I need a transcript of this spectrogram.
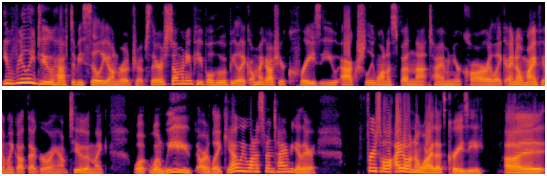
you really do have to be silly on road trips. There are so many people who would be like, "Oh my gosh, you're crazy. You actually want to spend that time in your car?" Like I know my family got that growing up too and like when we are like, "Yeah, we want to spend time together." First of all, I don't know why that's crazy. Uh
